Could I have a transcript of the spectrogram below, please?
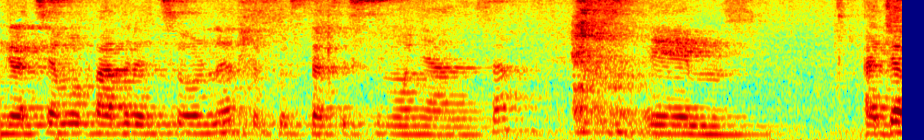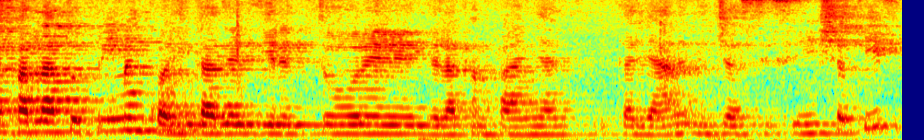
Ringraziamo Padre Zollner per questa testimonianza. E, ha già parlato prima in qualità del direttore della campagna italiana di Justice Initiative,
